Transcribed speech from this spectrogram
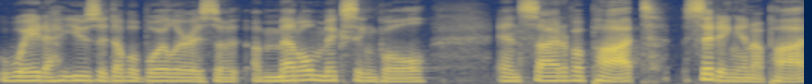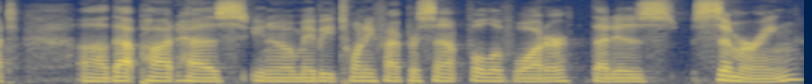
way to use a double boiler is a, a metal mixing bowl inside of a pot, sitting in a pot. Uh, that pot has, you know, maybe 25% full of water that is simmering.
